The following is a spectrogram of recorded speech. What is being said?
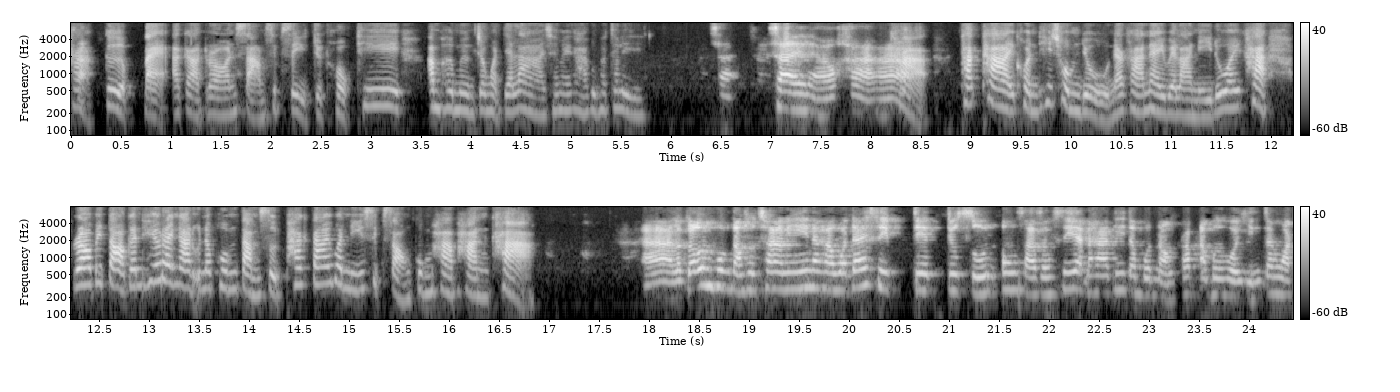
ค่ะ เกือบแต่อากาศร้อน 34.6 ที่อำเภอเมืองจังหวัดยะลาใช่ไหมคะ คุณพัชรี ใช่ ใช่แล้วค่ะ ค่ะ ทักทายคนที่ชมอยู่นะคะในเวลานี้ด้วยค่ะ เราไปต่อกันที่รายงานอุณหภูมิต่ำสุดภาคใต้วันนี้ 12 กุมภาพันธ์ค่ะอ่าแล้วก็อุณหภูมิต่ำสุดเช้านี้นะคะวัดได้ 17.0 องศาเซลเซียสนะคะ ที่ตำบลหนองพรับอำเภอหัวหินจังหวัด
